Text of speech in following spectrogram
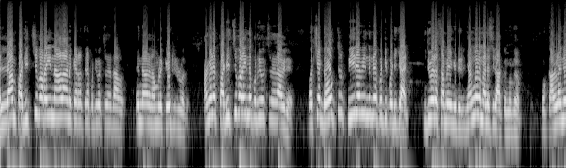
എല്ലാം പഠിച്ചു പറയുന്ന ആളാണ് കേരളത്തിലെ പ്രതിപക്ഷ നേതാവ് എന്നാണ് നമ്മൾ കേട്ടിട്ടുള്ളത്. അങ്ങനെ പഠിച്ചു പറയുന്ന പ്രതിപക്ഷ നേതാവിന് പക്ഷെ ഡോക്ടർ പി രവീന്ദ്രനെ പറ്റി പഠിക്കാൻ ഇതുവരെ സമയം കിട്ടിയില്ല ഞങ്ങൾ മനസ്സിലാക്കുന്നത് ഇപ്പൊ കള്ളന്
